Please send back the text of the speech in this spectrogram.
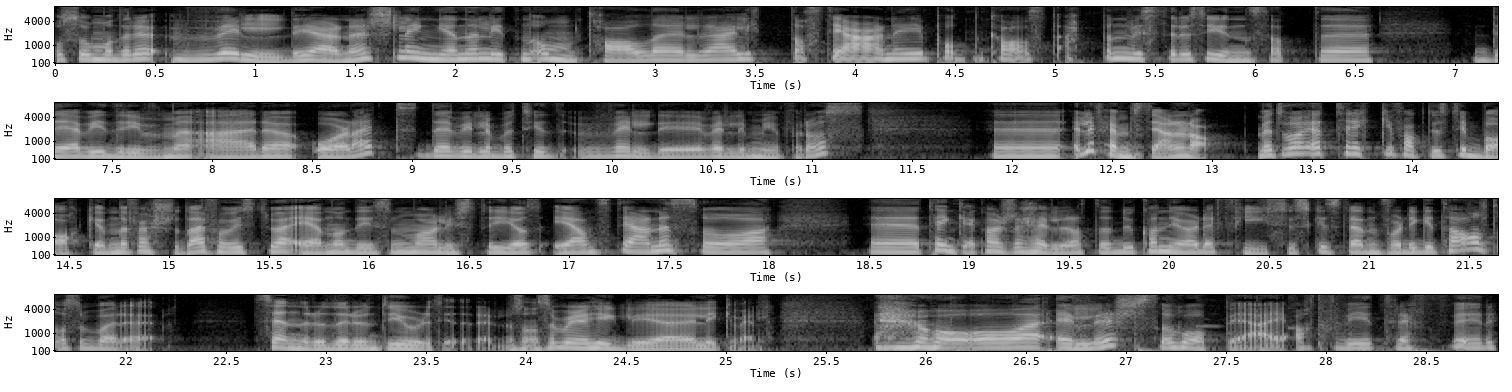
Og så må dere veldig gjerne slenge igjen en liten omtale eller ei lita stjerne i podkast-appen hvis dere synes at eh, det vi driver med er ålreit. Det ville betydd veldig, veldig mye for oss. Eh, eller fem stjerner, da. Vet du hva, Jeg trekker faktisk tilbake igjen det første der. For hvis du er en av de som har lyst til å gi oss én stjerne, så eh, tenker jeg kanskje heller at du kan gjøre det fysisk istedenfor digitalt. Og så bare sender du det rundt i juletider, eller noe sånt, så blir det hyggelig eh, likevel. og ellers så håper jeg at vi treffer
